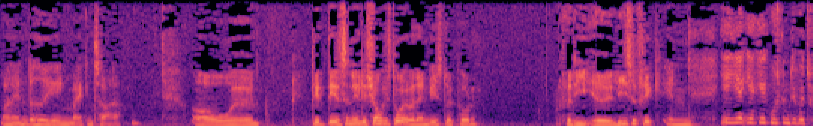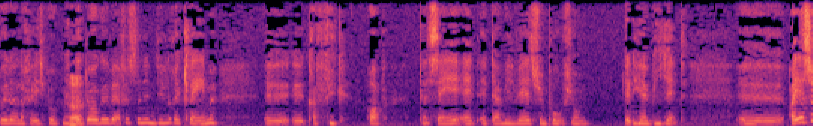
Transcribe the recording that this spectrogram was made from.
og en anden, der hedder Jane McIntyre. Og øh, det, det er sådan en lidt sjov historie, hvordan vi er stødt på den. Fordi øh, Lise fik en... Jeg, jeg, jeg kan ikke huske, om det var Twitter eller Facebook, men ja. der dukkede i hvert fald sådan en lille reklame øh, øh, grafik op, der sagde, at, at der ville være et symposium den her weekend. Øh, og jeg så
